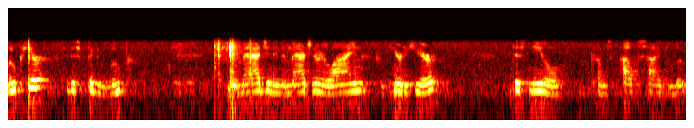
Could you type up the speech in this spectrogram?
loop here, see this big loop? If you imagine an imaginary line from here to here, this needle comes outside the loop.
